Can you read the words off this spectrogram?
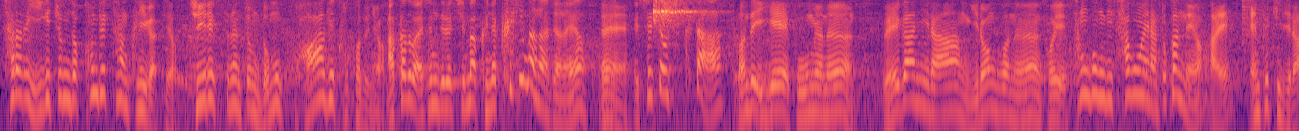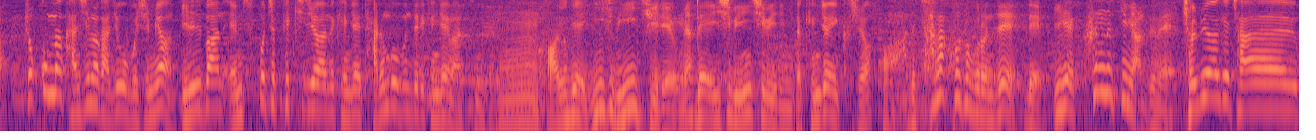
차라리 이게 좀 더 컴팩트한 크기 같아요. GLS는 좀 너무 과하게 컸거든요. 아까도 말씀드렸지만 그냥 크기만 하잖아요. 네. 쓸데없이 크다. 근데 이게 보면은 외관이랑 이런 거는 거의 30D 40i랑 똑같네요. 아예 M 패키지라. 조금만 관심을 가지고 보시면 일반 M 스포츠 패키지와는 굉장히 다른 부분들이 굉장히 많습니다. 음, 아 이게 22인치 휠이에요, 그러면? 네, 22인치 휠입니다. 굉장히 크죠. 와, 근데 차가 커서 그런지 네. 이게 큰 느낌이 안 드네. 절묘하게 잘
